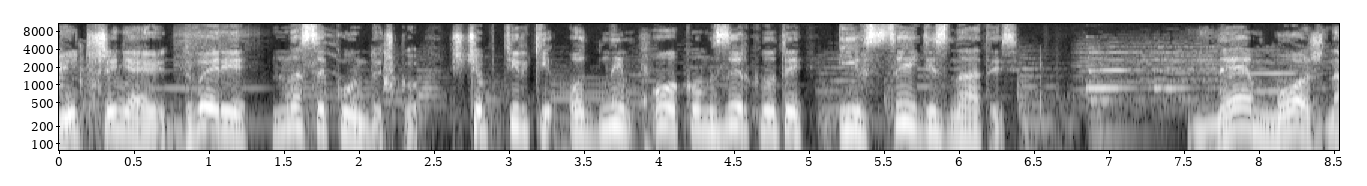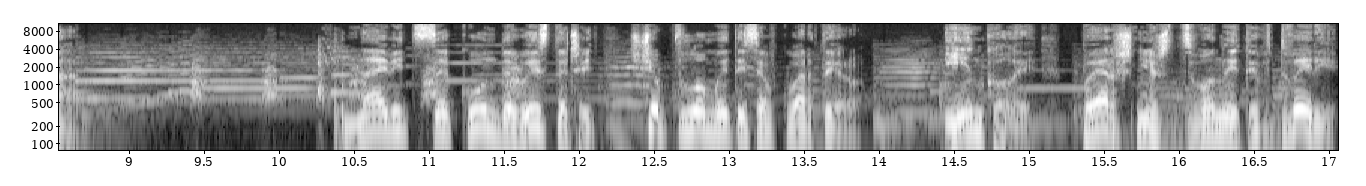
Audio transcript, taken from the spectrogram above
Відчиняють двері на секундочку, щоб тільки одним оком зиркнути і все дізнатись. Не можна. Навіть секунди вистачить, щоб вломитися в квартиру. Інколи, перш ніж дзвонити в двері,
